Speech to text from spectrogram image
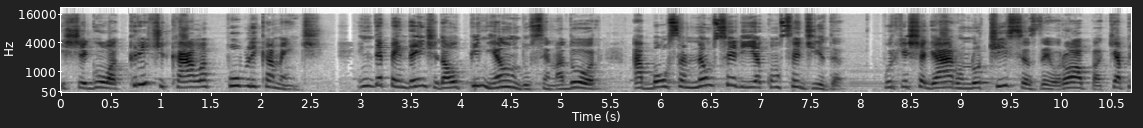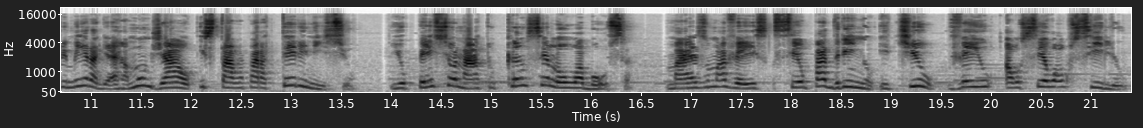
e chegou a criticá-la publicamente. Independente da opinião do senador, a bolsa não seria concedida, porque chegaram notícias da Europa que a Primeira Guerra Mundial estava para ter início e o pensionato cancelou a bolsa. Mais uma vez, seu padrinho e tio veio ao seu auxílio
